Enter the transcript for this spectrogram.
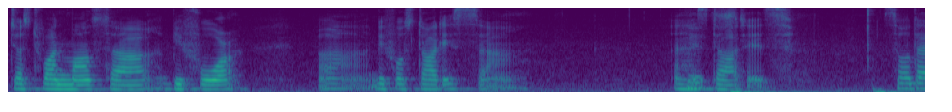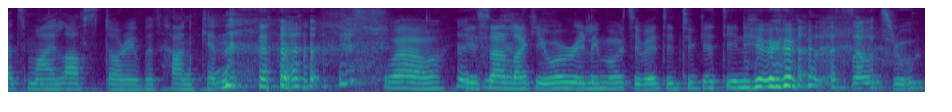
just one month uh, before uh, before studies uh, yes. started. So that's my love story with Hanken. wow, you sound like you were really motivated to get in here. that's so true.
